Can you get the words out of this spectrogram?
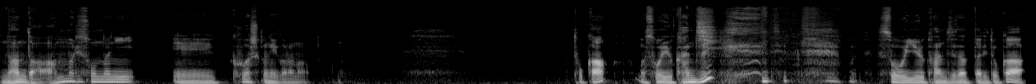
なんだあんまりそんなに、えー詳しくねえからな。とか、まあ、そういう感じ？そういう感じだったりとか。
